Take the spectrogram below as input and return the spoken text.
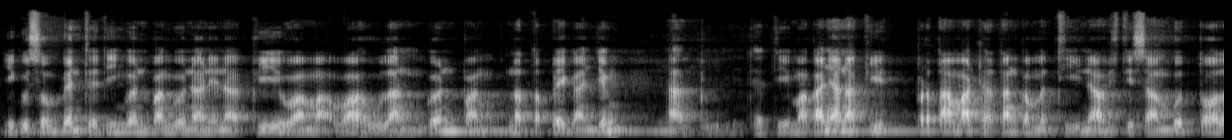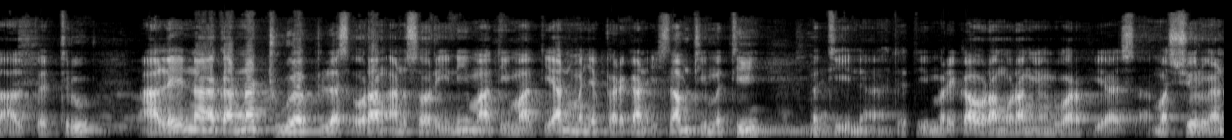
iku somben dadi nggon panggonane Nabi wa makwahu lan pang netepe Kanjeng Nabi. Jadi makanya Nabi pertama datang ke Madinah harus disambut tol al badru Alena karena 12 orang Ansor ini mati-matian menyebarkan Islam di Medi, Medina. Jadi mereka orang-orang yang luar biasa. Masyur kan?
